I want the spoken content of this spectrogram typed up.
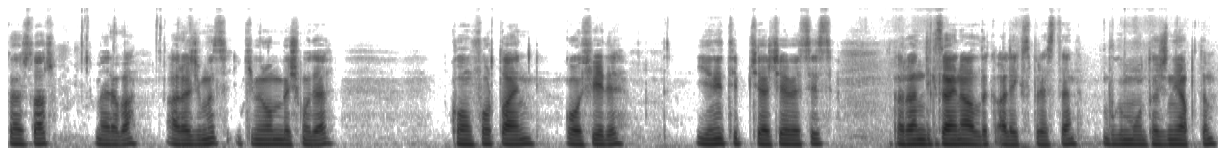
Arkadaşlar merhaba. Aracımız 2015 model Comfortline Golf 7. Yeni tip çerçevesiz karanlık dizaynı aldık AliExpress'ten. Bugün montajını yaptım.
